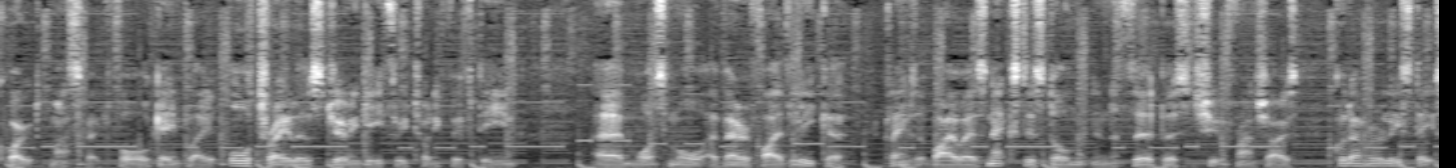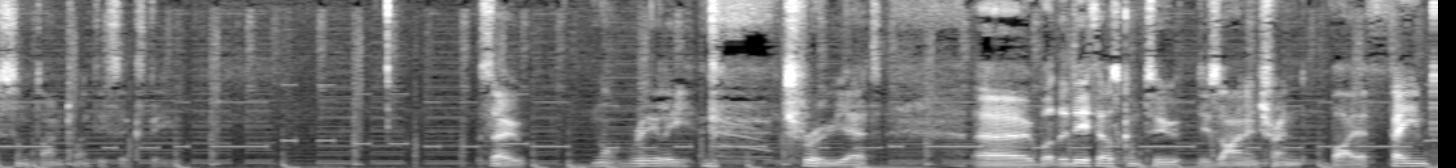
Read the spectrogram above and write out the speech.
quote, Mass Effect 4 gameplay or trailers during E E3 2015. Um, what's more, a verified leaker claims that BioWare's next installment in the third person shooter franchise could have a release date sometime 2016. So, not really true yet. Uh, but the details come to Design and Trend via famed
